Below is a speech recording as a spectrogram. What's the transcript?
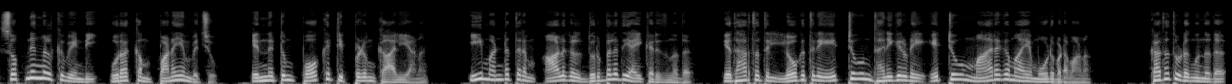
സ്വപ്നങ്ങൾക്കു വേണ്ടി ഉറക്കം പണയം വെച്ചു എന്നിട്ടും പോക്കറ്റ് ഇപ്പോഴും കാലിയാണ്. ഈ മണ്ടത്തരം ആളുകൾ ദുർബലതയായി കരുതുന്നത് യഥാർത്ഥത്തിൽ ലോകത്തിലെ ഏറ്റവും ധനികരുടെ ഏറ്റവും മാരകമായ മൂടുപടമാണ്. കഥ തുടങ്ങുന്നത്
